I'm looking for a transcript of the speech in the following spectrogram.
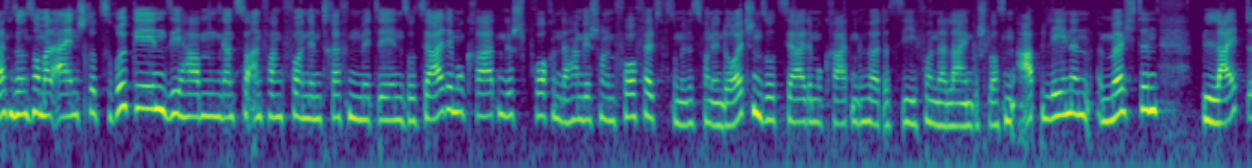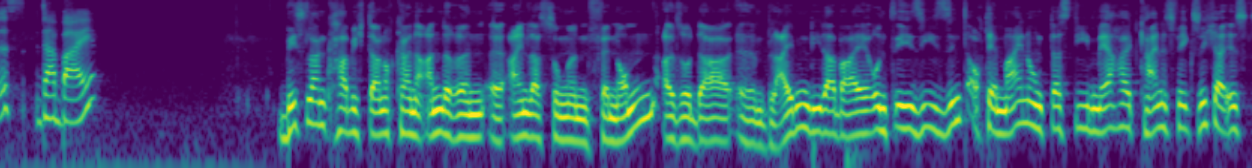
Lassen Sie uns noch mal einen Schritt zurückgehen. Sie haben ganz zu Anfang von dem Treffen mit den Sozialdemokraten gesprochen. Da haben wir schon im Vorfeld, zumindest von den deutschen Sozialdemokraten, gehört, dass Sie von der Leyen geschlossen ablehnen möchten. Bleibt es dabei? Bislang habe ich da noch keine anderen äh, Einlassungen vernommen. Also da äh, bleiben die dabei. Und sie, sie sind auch der Meinung, dass die Mehrheit keineswegs sicher ist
